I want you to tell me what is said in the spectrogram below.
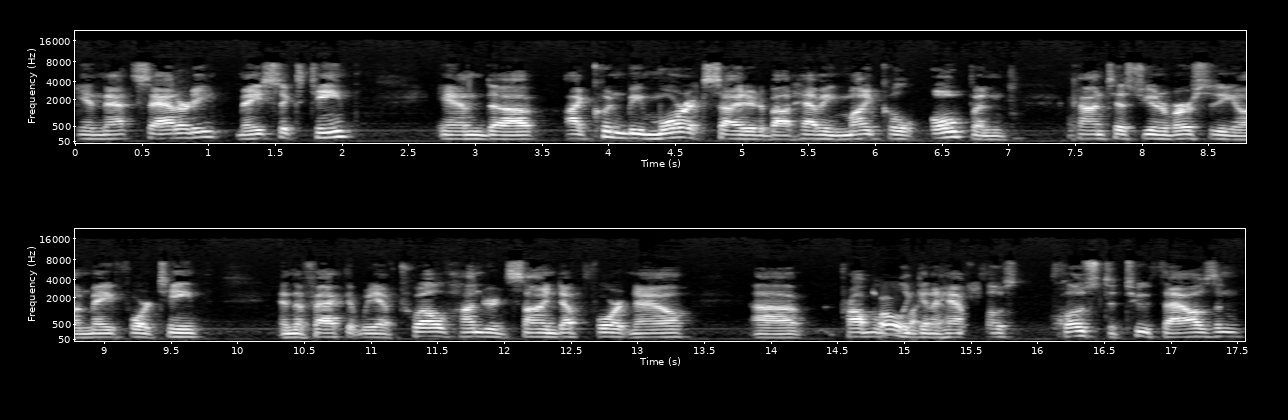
in that Saturday, May 16th. And uh, I couldn't be more excited about having Michael open Contest University on May 14th and the fact that we have 1,200 signed up for it now. Uh, probably oh going to have close, close to 2,000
